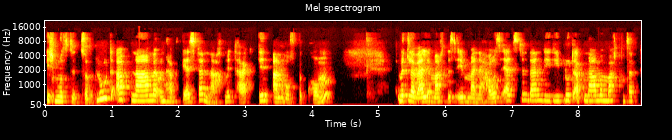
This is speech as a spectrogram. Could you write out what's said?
Ich musste zur Blutabnahme und habe gestern Nachmittag den Anruf bekommen. Mittlerweile macht es eben meine Hausärztin dann, die die Blutabnahme macht und sagt,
